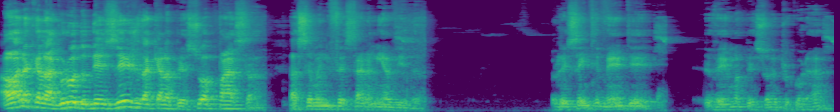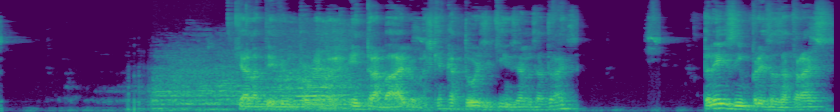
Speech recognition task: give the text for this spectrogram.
A hora que ela gruda, o desejo daquela pessoa passa a se manifestar na minha vida. Recentemente veio uma pessoa me procurar que ela teve um problema em trabalho, acho que é 14, 15 anos atrás, três empresas atrás.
